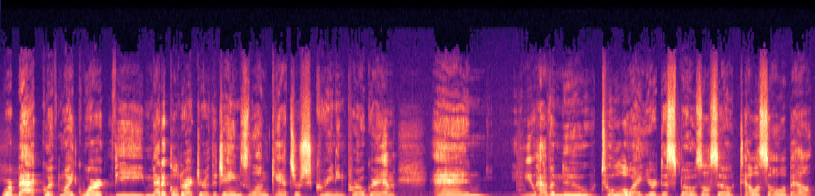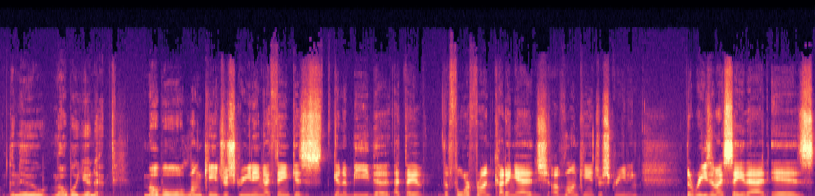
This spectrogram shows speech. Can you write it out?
We're back with Mike Wert, the medical director of the James Lung Cancer Screening Program. And you have a new tool at your disposal. So tell us all about the new mobile unit. Mobile lung cancer screening, I think, is going to be the at the the forefront, cutting edge of lung cancer screening. The reason I say that is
